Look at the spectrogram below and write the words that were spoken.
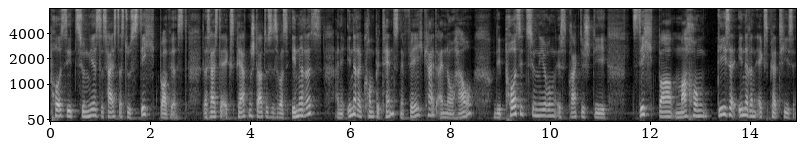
positionierst. Das heißt, dass du sichtbar wirst. Das heißt, der Expertenstatus ist was Inneres, eine innere Kompetenz, eine Fähigkeit, ein Know-how. Und die Positionierung ist praktisch die Sichtbarmachung dieser inneren Expertise.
